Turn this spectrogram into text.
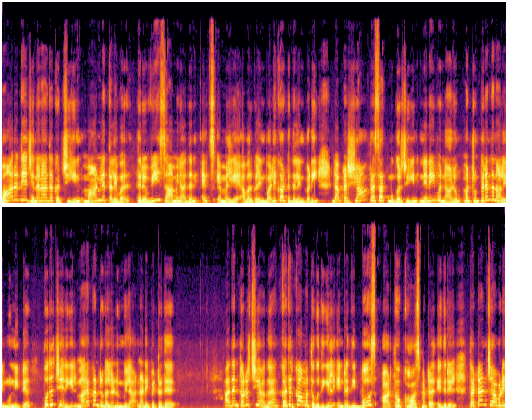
பாரதிய ஜனநாத கட்சியின் மாநில தலைவர் Thiru V. Saminathan ex MLA அவர்களின் வழிகாட்டுதலின்படி டாக்டர் ஷியாம் பிரசாத் முகர்ஜியின் நினைவு நாளும் மற்றும் பிறந்த நாளை முன்னிட்டு புதுச்சேரியில் மரக்கன்றுகள் நடும் விழா நடைபெற்றது. அதன் தொடர்ச்சியாக கதிர்காம தொகுதியில் இன்று தி போஸ் ஆர்த்தோ ஹாஸ்பிட்டல் எதிரில் தட்டாஞ்சாவடி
